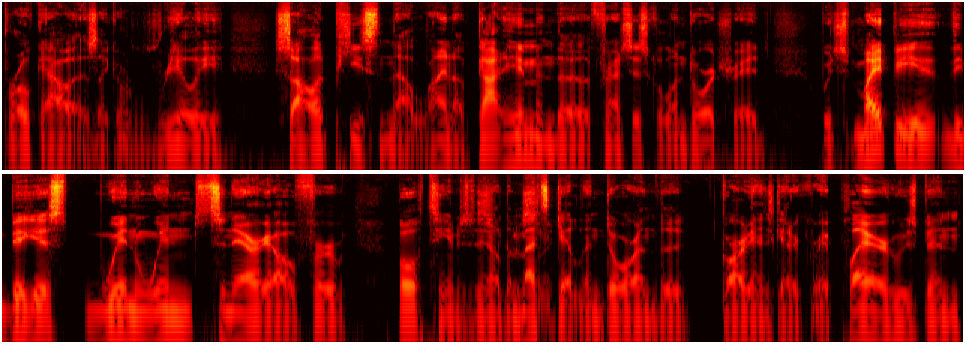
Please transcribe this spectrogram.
broke out as like a really solid piece in that lineup. Got him in the Francisco Lindor trade, which might be the biggest win-win scenario for both teams. You know, the Mets get Lindor and the Guardians get a great player who's been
